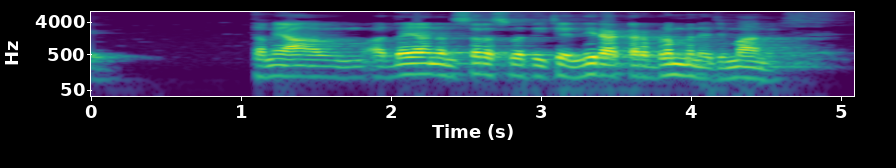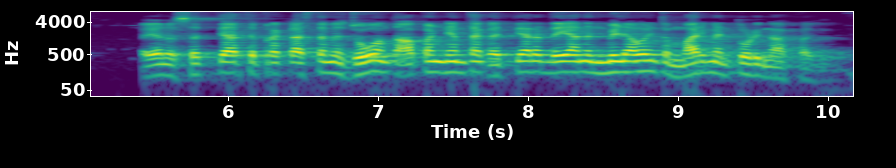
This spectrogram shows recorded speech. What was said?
એવું. તમે આ દયાનંદ સરસ્વતી છે, નિરાકાર બ્રહ્મને જ માને. એનો સત્યાર્થ પ્રકાશ તમે જોવો તો આપણને એમ થાય કે અત્યારે દયાનંદ મળ્યા હોય ને તો મારી મેં તોડી નાખવા જોઈએ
